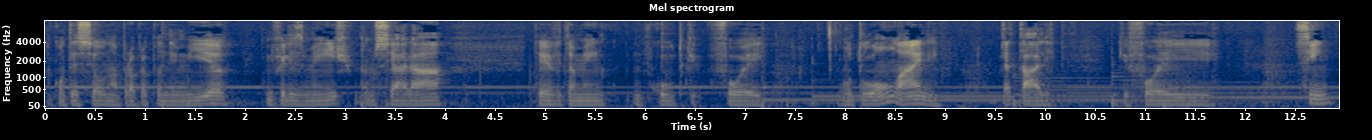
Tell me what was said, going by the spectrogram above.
aconteceu na própria pandemia, infelizmente, no Ceará. Teve também um culto que foi culto online, detalhe, que foi, sim,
